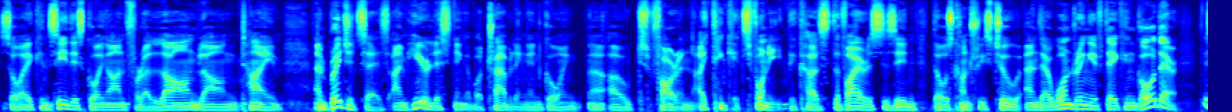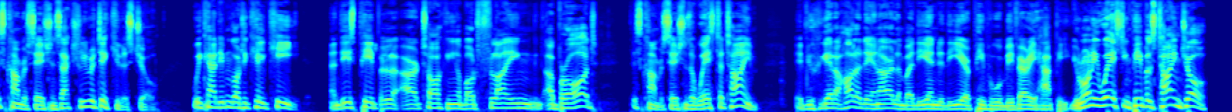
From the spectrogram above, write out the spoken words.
So I can see this going on for a long, long time. And Bridget says, I'm here listening about travelling and going uh, out foreign. I think it's funny because the virus is in those countries too, and they're wondering if they can go there. This conversation is actually ridiculous, Joe. We can't even go to Kilkee. And these people are talking about flying abroad. This conversation is a waste of time. If you could get a holiday in Ireland by the end of the year, people would be very happy. You're only wasting people's time, Joe.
